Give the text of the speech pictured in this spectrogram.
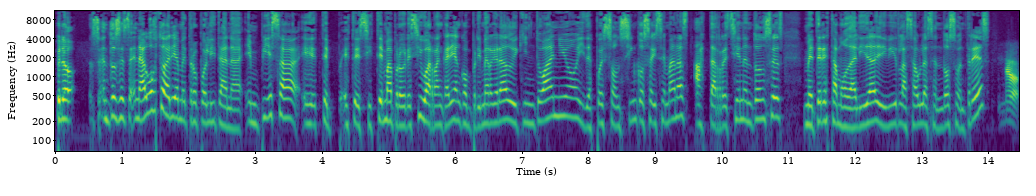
Pero entonces, en agosto área metropolitana empieza este, este sistema progresivo, arrancarían con primer grado y quinto año y después son cinco o seis semanas hasta recién entonces meter esta modalidad de dividir las aulas en dos o en tres? No,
